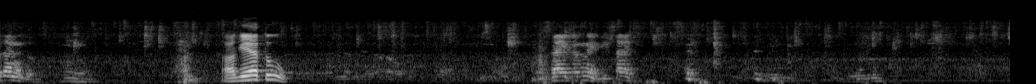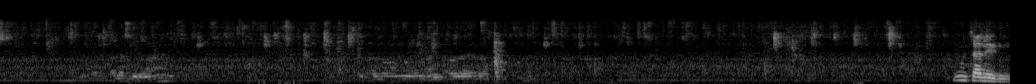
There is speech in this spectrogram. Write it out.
जाने दो आ गया तू करने ऊँचा ले रही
